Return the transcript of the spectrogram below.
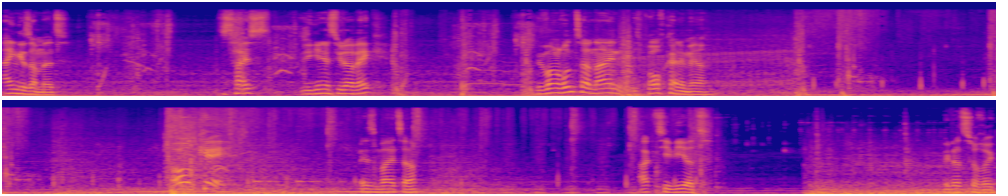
eingesammelt. Das heißt, wir gehen jetzt wieder weg. Wir wollen runter. Nein, ich brauche keine mehr. Okay. Wir sind weiter. Aktiviert. Wieder zurück.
